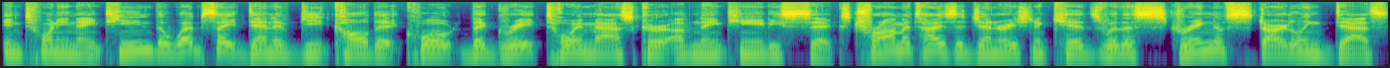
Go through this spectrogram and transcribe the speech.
In 2019, the website Den of Geek called it, quote, the great toy massacre of 1986, traumatized a generation of kids with a string of startling deaths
